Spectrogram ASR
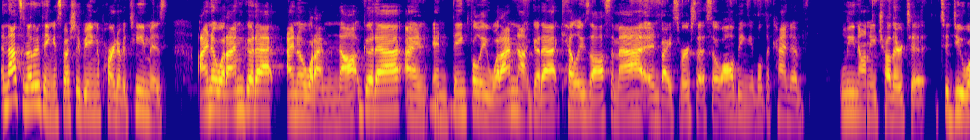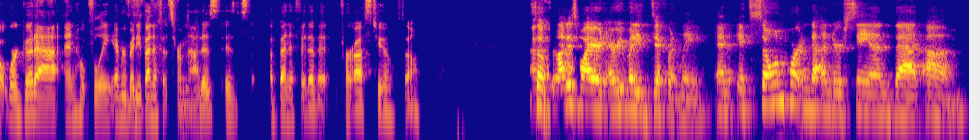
and that's another thing, especially being a part of a team is I know what I'm good at. I know what I'm not good at. I, and thankfully, what I'm not good at, Kelly's awesome at, and vice versa. So all being able to kind of lean on each other to to do what we're good at, and hopefully everybody benefits from that is is a benefit of it for us too. So. So God has wired everybody differently, and it's so important to understand that um,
